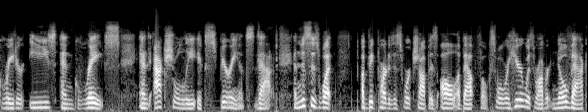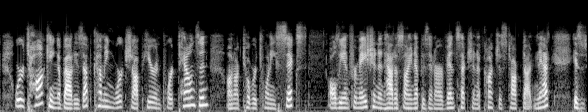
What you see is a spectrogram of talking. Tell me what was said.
greater ease and grace, and actually experience that. And this is what a big part of this workshop is all about, folks. Well, we're here with Robert Novak. We're talking about his upcoming workshop here in Port Townsend on October 26th. All the information and how to sign up is in our events section at conscioustalk.net. His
